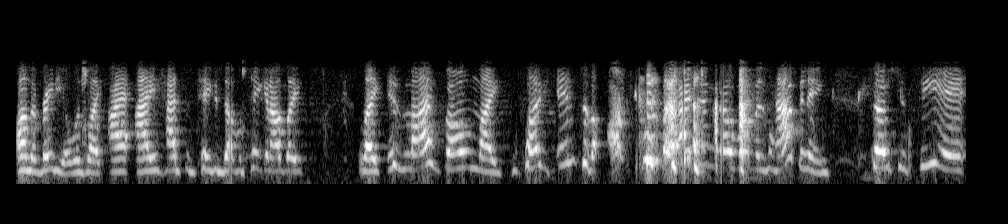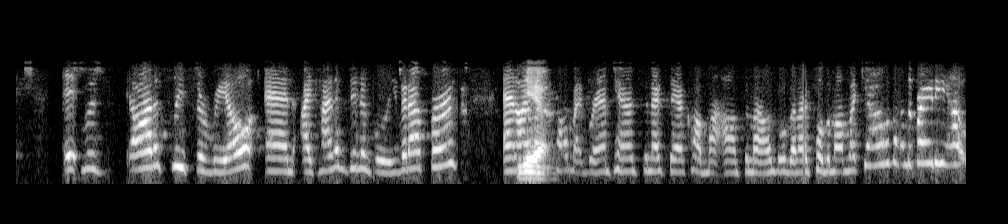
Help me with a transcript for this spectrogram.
on the radio was like I I had to take a double take, and I was like, like is my phone like plugged into the aux? Like I didn't know what was happening. So to see it, it was honestly surreal, and I kind of didn't believe it at first. And I Yeah. called my grandparents the next day. I called my aunts and my uncles, and I told them I'm like, yeah, I was on the radio.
